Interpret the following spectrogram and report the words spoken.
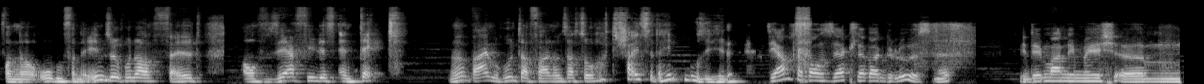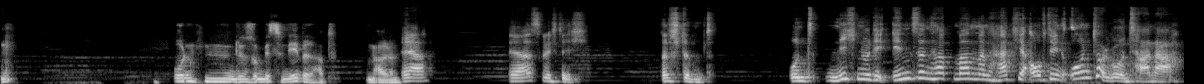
von da oben von der Insel runterfällt, auch sehr vieles entdeckt ne, beim Runterfallen und sagt so, oh, scheiße, da hinten muss ich hin. Sie haben es aber auch sehr clever gelöst, ne? indem man nämlich ähm, unten so ein bisschen Nebel hat und allem. Ja, ja, ist richtig. Das stimmt. Und nicht nur die Inseln hat man, man hat ja auch den Untergrund, Hanna.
